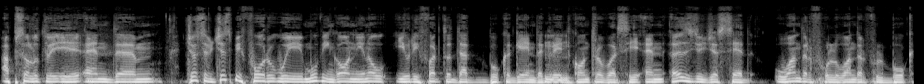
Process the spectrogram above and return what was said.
Absolutely, and um, Joseph. Just before we moving on, you know, you referred to that book again, "The Great Controversy," and as you just said, wonderful, wonderful book.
